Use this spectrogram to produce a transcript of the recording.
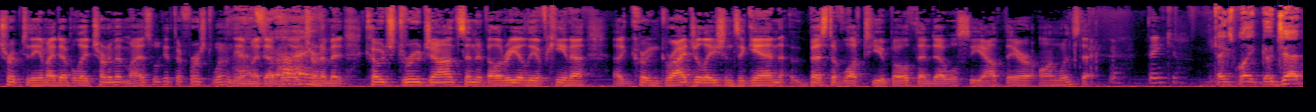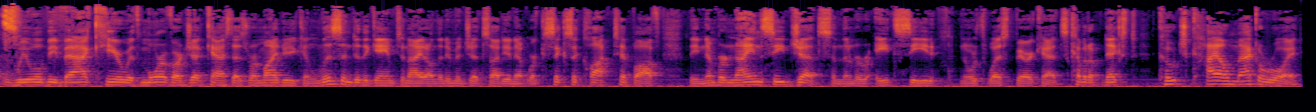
trip to the MIAA tournament might as well get their first win in the That's MIAA right. tournament. Coach Drew Johnson and Valeriya Lioukina, uh, congratulations again. Best of luck to you both, and uh, we'll see you out there on Wednesday. Yeah, thank you. Thanks, Blake. Go Jets. We will be back here with more of our JetCast. As a reminder, you can listen to the game tonight on the Newman Jets Audio Network. 6 o'clock tip off. The number 9 seed Jets and the number 8 seed Northwest Bearcats. Coming up next, Coach Kyle McLeroy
